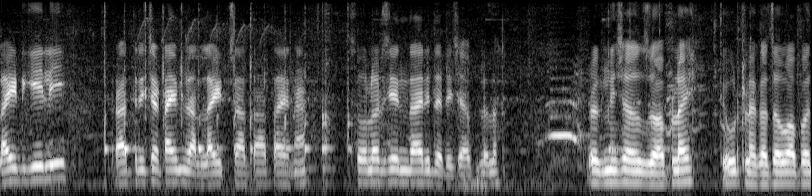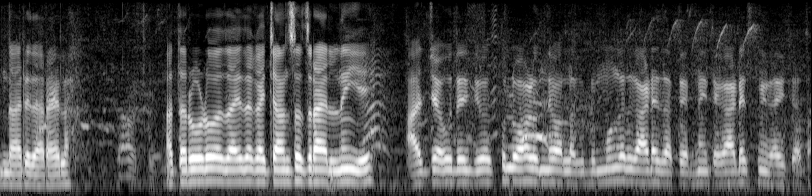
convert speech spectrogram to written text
लाइट गेली. रात्रीचा टाइम झाला लाईटचा आता आता आहे ना सोलरची दारी धरायची आपल्याला. प्रज्ञेशा झोपलाय ते उठला का जाऊ आपण दारी धरायला. आता रोडवर जायचा काही चान्सच राहिला नाही आहे आजच्या उद्या दिवस फुल वाळून द्यावं लागतं मगच गाड्या जाते नाही त्या गाड्याच नाही जायच्या आता.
